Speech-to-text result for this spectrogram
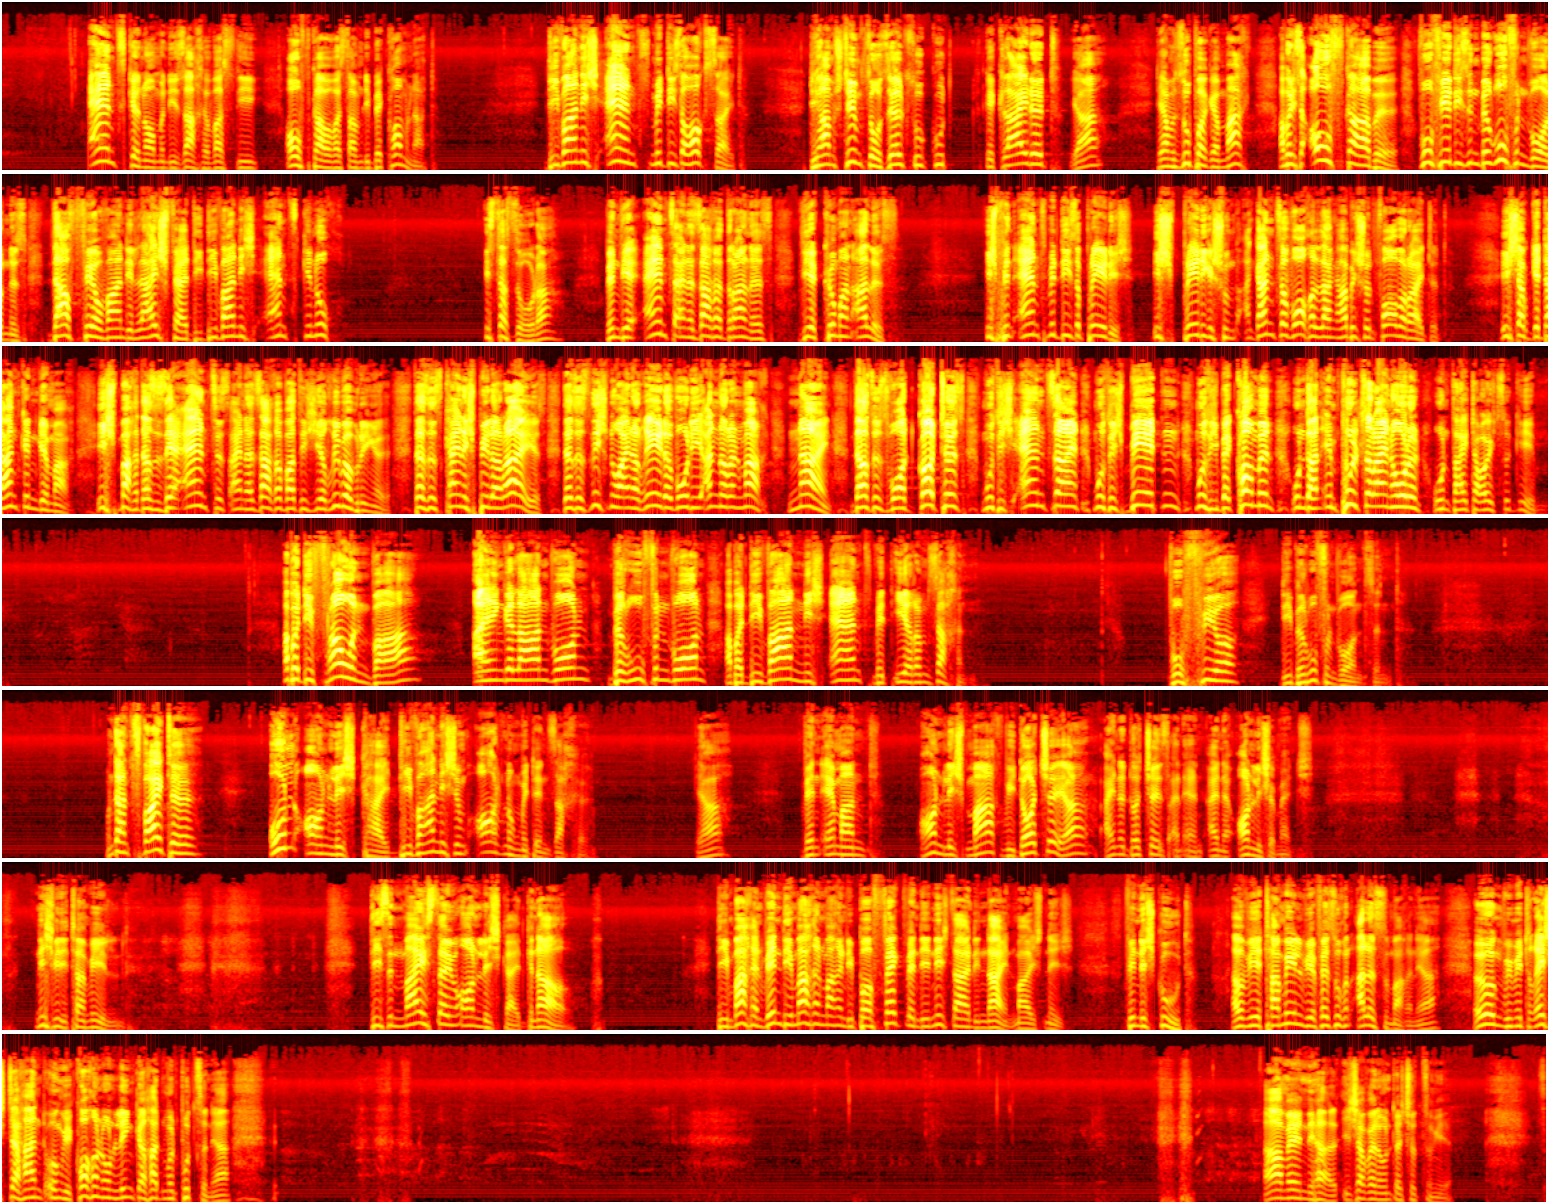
ernst genommen, die Sache, was die Aufgabe, was haben die bekommen hat. Die war nicht ernst mit dieser Hochzeit. Die haben stimmt so selbst so gut gekleidet, ja. Die haben super gemacht. Aber diese Aufgabe, wofür die sind berufen worden ist, dafür waren die leichtfertig. Die waren nicht ernst genug. Ist das so, oder? Wenn wir ernst eine Sache dran ist, wir kümmern alles. Ich bin ernst mit dieser Predigt. Ich predige schon eine ganze Woche lang, habe ich schon vorbereitet. Ich habe Gedanken gemacht. Ich mache, dass es sehr ernst ist, eine Sache, was ich hier rüberbringe. Dass es keine Spielerei ist. Dass es nicht nur eine Rede, wo die anderen macht. Nein, das ist Wort Gottes. Muss ich ernst sein, muss ich beten, muss ich bekommen und dann Impulse reinholen und weiter euch zu geben. Aber die Frauen war eingeladen worden, berufen worden, aber die waren nicht ernst mit ihren Sachen. Wofür die berufen worden sind. Und dann zweite, Unordentlichkeit, die war nicht in Ordnung mit den Sachen. Ja, wenn jemand ordentlich mag, wie Deutsche, ja, eine Deutsche ist ein, ein, ein ordentlicher Mensch. Nicht wie die Tamilen. Die sind Meister in Ordentlichkeit, genau. Die machen, wenn die machen, machen die perfekt, wenn die nicht, sagen die, nein, mache ich nicht. Finde ich gut. Aber wir Tamilen, wir versuchen alles zu machen, ja. Irgendwie mit rechter Hand, irgendwie kochen und linker Hand und putzen, ja. Amen, ja. Ich habe eine Unterstützung hier.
